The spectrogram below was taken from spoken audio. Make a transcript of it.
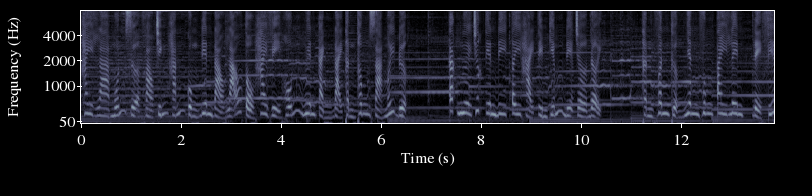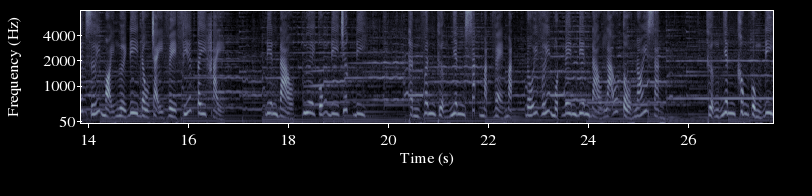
hay là muốn dựa vào chính hắn cùng điên đảo lão tổ hai vị hốn nguyên cảnh đại thần thông giả mới được. Các ngươi trước tiên đi Tây Hải tìm kiếm địa chờ đợi. Thần vân thượng nhân vung tay lên để phía dưới mọi người đi đầu chạy về phía Tây Hải. Điên đảo, ngươi cũng đi trước đi. Thần vân thượng nhân sắc mặt vẻ mặt đối với một bên điên đảo lão tổ nói rằng Thượng nhân không cùng đi.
